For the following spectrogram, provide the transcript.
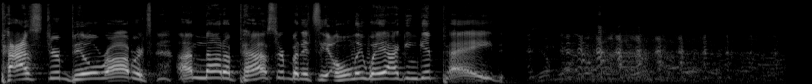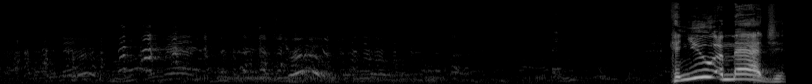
Pastor Bill Roberts. I'm not a pastor, but it's the only way I can get paid. Can you imagine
